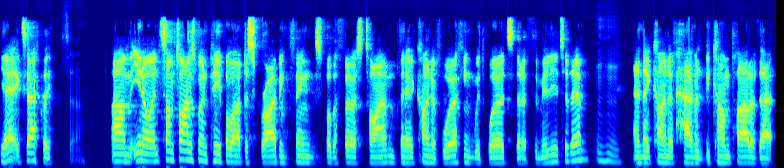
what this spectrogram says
Yeah, exactly. So, um, you know, and sometimes when people are describing things for the first time, they're kind of working with words that are familiar to them, mm-hmm. and they kind of haven't become part of that.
